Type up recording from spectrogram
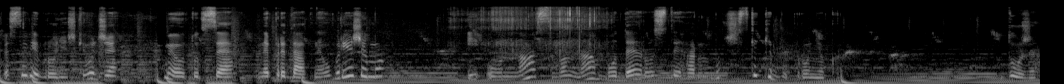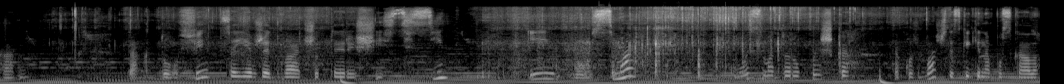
Красиві брунючки. Отже, ми отут все непридатне обріжемо. І у нас вона буде рости гарно. Бачите, скільки бруньок? Дуже гарно. Так, тофі. Це є вже 2, 4, 6, 7 і 8. Восьма торопишка. Також бачите, скільки напускала.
